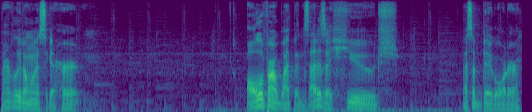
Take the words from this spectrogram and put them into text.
But I really don't want us to get hurt. All of our weapons. That is a huge... That's a big order.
